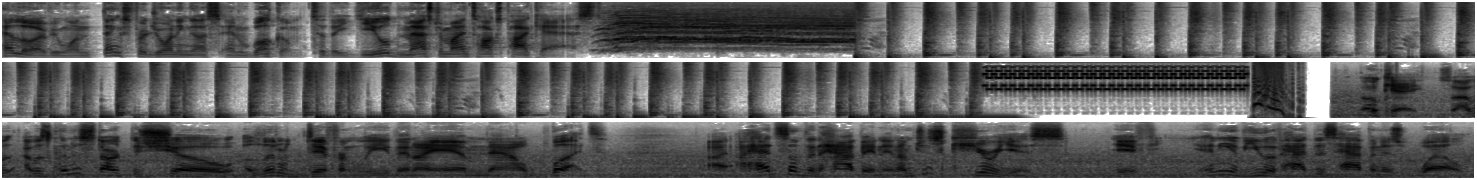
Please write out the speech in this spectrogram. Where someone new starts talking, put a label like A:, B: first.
A: Hello, everyone. Thanks for joining us and welcome to the Yield Mastermind Talks podcast. Okay, so I was, I was going to start the show a little differently than I am now, but I, I had something happen, and I'm just curious if any of you have had this happen as well.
